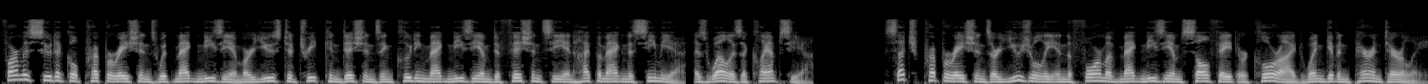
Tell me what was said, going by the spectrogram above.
Pharmaceutical preparations with magnesium are used to treat conditions including magnesium deficiency and hypomagnesemia, as well as eclampsia. Such preparations are usually in the form of magnesium sulfate or chloride when given parenterally.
